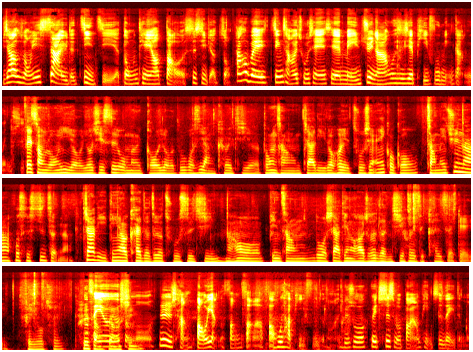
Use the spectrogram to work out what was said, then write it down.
比较容易下雨的季节，冬天要到了，湿气比较重，它会不会经常会出现一些霉菌啊，或是一些皮肤敏感问题？非常容易哦，尤其是我们狗友，如果是养柯基的，通常家里都会出现，哎，狗狗长霉菌啊，或是湿疹啊，家里一定要开着这个除湿机，然后平常如果夏天的话，就是冷气会一直开着给肥油吹，非那常肥油有什么日常保养的方法啊？保护它皮肤的话，比如说会吃什么保养品之类的吗？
